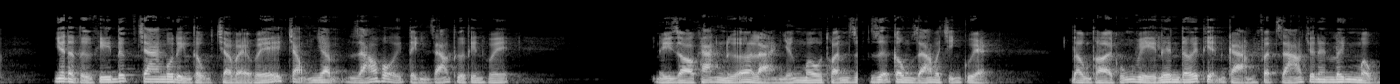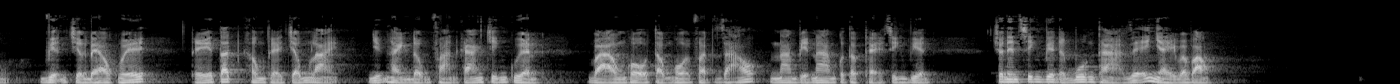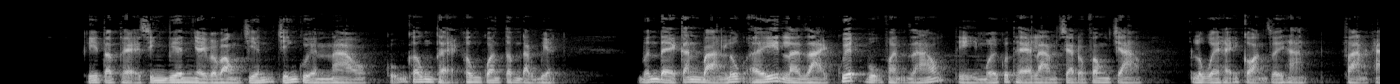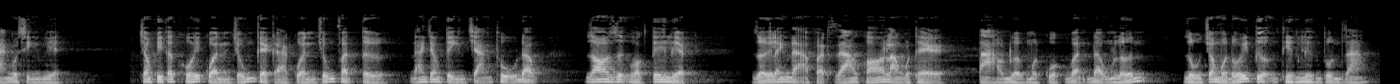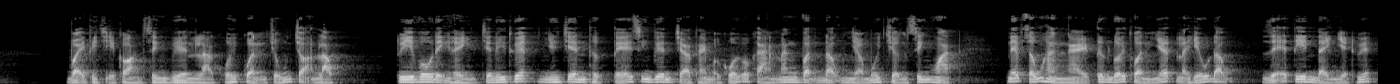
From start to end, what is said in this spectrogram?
Nhất là từ khi Đức cha Ngô Đình Thục trở về Huế trọng nhậm giáo hội tỉnh giáo Thừa Thiên Huế. Lý do khác nữa là những mâu thuẫn giữa công giáo và chính quyền. Đồng thời cũng vì liên đới thiện cảm với Phật giáo cho nên Linh Mục Viện trưởng Đại học Huế thế tất không thể chống lại những hành động phản kháng chính quyền và ủng hộ Tổng hội Phật giáo Nam Việt Nam của tập thể sinh viên cho nên sinh viên được buông thả dễ nhảy vào vòng. Khi tập thể sinh viên nhảy vào vòng chiến, chính quyền nào cũng không thể không quan tâm đặc biệt. Vấn đề căn bản lúc ấy là giải quyết vụ phản giáo thì mới có thể làm xe động phong trào. Lúc ấy hãy còn giới hạn, phản kháng của sinh viên. Trong khi các khối quần chúng kể cả quần chúng Phật tử đang trong tình trạng thụ động, do dự hoặc tê liệt, giới lãnh đạo Phật giáo khó lòng có thể tạo được một cuộc vận động lớn dù cho một đối tượng thiêng liêng tôn giáo. Vậy thì chỉ còn sinh viên là khối quần chúng chọn lọc. Tuy vô định hình trên lý thuyết nhưng trên thực tế sinh viên trở thành một khối có khả năng vận động nhờ môi trường sinh hoạt, nếp sống hàng ngày tương đối thuần nhất là hiếu động, dễ tin đầy nhiệt huyết.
